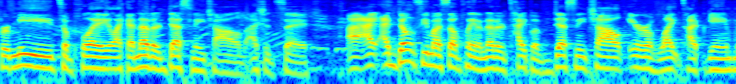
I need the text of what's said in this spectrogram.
for me to play like another Destiny Child, I should say. I, I, don't see myself playing another type of Destiny Child, Heir of Light type game.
